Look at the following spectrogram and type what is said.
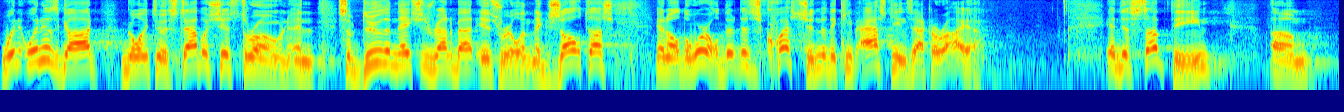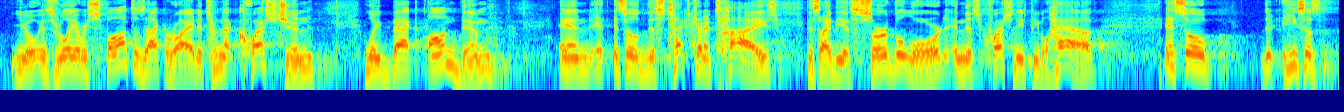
When, when is God going to establish his throne and subdue the nations round about Israel and exalt us in all the world? There's this question that they keep asking Zechariah. And this sub theme, um, you know, is really a response to Zechariah to turn that question really back on them. And it, so this text kind of ties this idea of serve the Lord and this question these people have. And so there, he says,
